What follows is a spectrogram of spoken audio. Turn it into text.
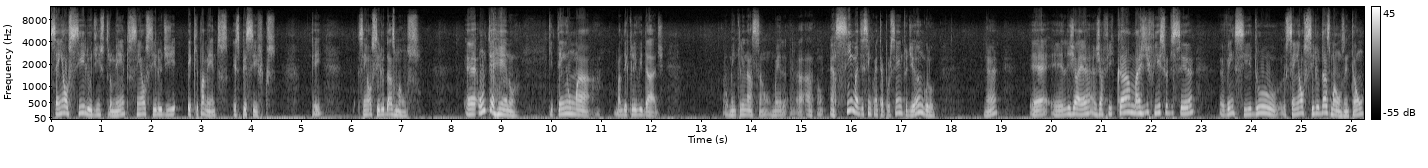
sem auxílio de instrumentos, sem auxílio de equipamentos específicos, ok? Sem auxílio das mãos. É, um terreno que tem uma, uma declividade, uma inclinação uma, a, a, acima de 50% de ângulo, né? É, ele já, é, já fica mais difícil de ser vencido sem auxílio das mãos. Então,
